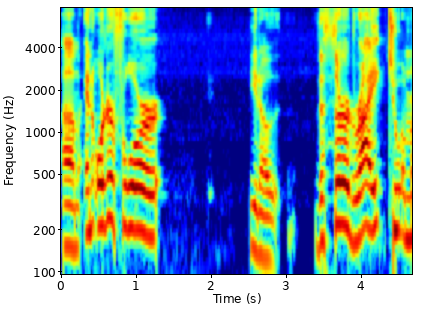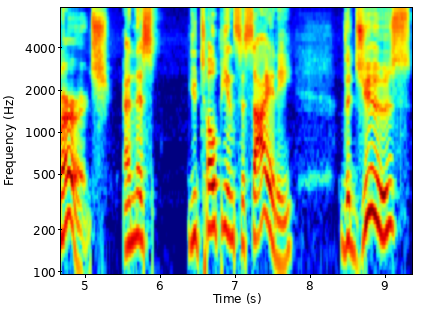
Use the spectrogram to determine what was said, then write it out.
Um, in order for you know the Third Reich to emerge and this utopian society, the Jews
